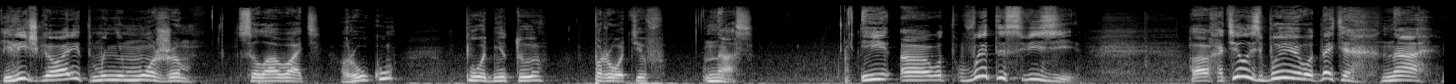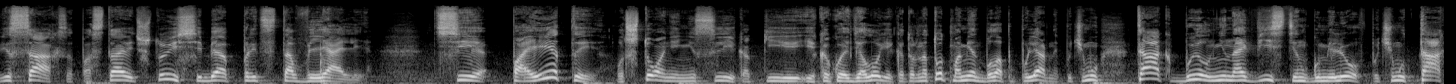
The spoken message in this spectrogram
Ильич говорит, мы не можем целовать руку, поднятую против нас. И а, вот в этой связи а, хотелось бы, вот, знаете, на весах сопоставить, что из себя представляли те поэты, вот что они несли, какие, и какой идеологии, которая на тот момент была популярной, почему так был ненавистен Гумилев, почему так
